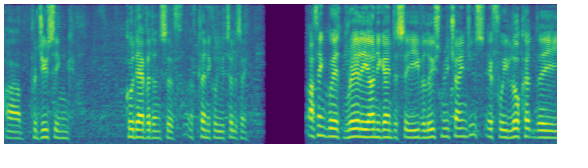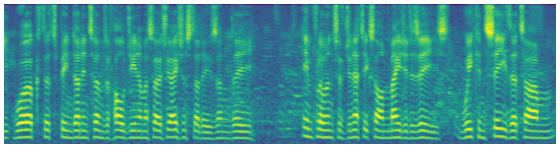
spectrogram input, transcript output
uh, producing good evidence of, of clinical utility. I think we're really only going to see evolutionary changes. If we look at the work that's been done in terms of whole genome association studies and the influence of genetics on major disease, we can see that um,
